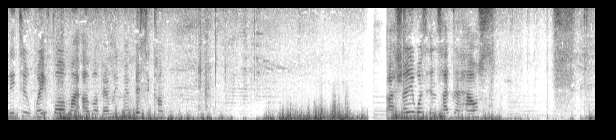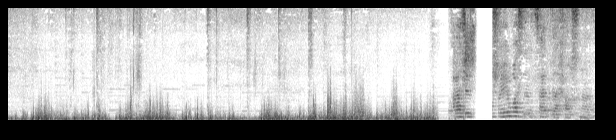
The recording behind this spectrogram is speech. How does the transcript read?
need to wait for my other family members to come. I'll show you what's inside the house. I'll show you what's inside the house now.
